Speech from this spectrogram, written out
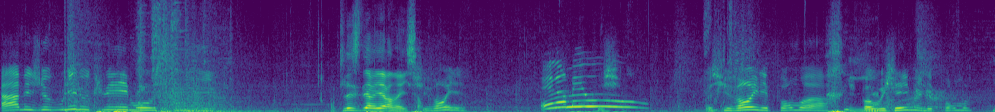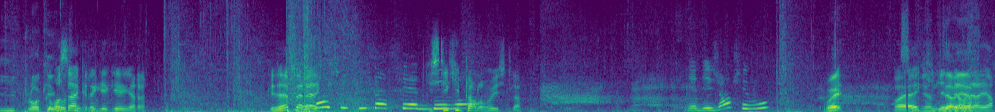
Ah mais je voulais le tuer moi aussi. On te laisse derrière. Le hein. suivant il est. Eh non, mais où Le suivant il est pour moi. Je sais pas où il est mais il est pour moi. Il est planqué Comment ça. Kragagagara Qu'est-ce que c'est, Qui c'est qui parle russe là Il y a des gens chez vous? Ouais, Ça Ouais, vient qui vers derrière. derrière.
